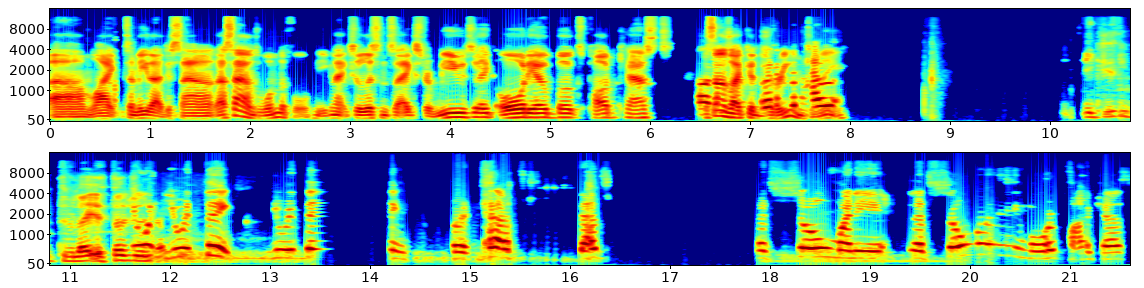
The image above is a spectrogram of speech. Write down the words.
Um, like to me, that just sounds that sounds wonderful. You can actually listen to extra music, audio books, podcasts. Um, That sounds like a dream to me. You can listen to the latest you Dungeons. would you would think you would think but that's that's that's so many that's so many more podcasts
